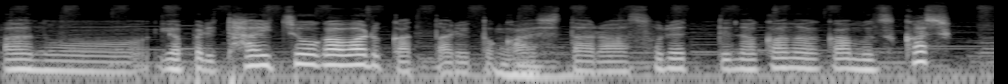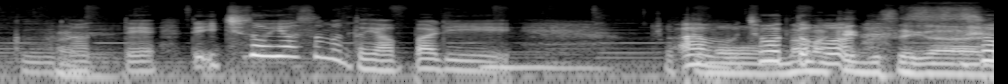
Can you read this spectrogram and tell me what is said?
あのやっぱり体調が悪かったりとかしたら、うん、それってなかなか難しくなって、はい、で一度休むとやっぱり、うん、あもうちょっとも癖がそ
